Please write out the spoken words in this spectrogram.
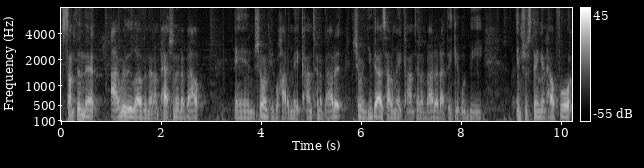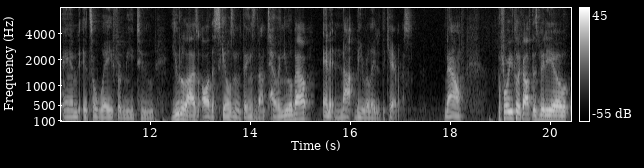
something that I really love and that I'm passionate about and showing people how to make content about it, showing you guys how to make content about it, I think it would be interesting and helpful. And it's a way for me to utilize all the skills and the things that I'm telling you about and it not be related to cameras. Now, before you click off this video,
